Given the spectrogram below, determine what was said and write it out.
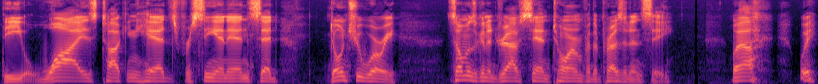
the wise talking heads for CNN, said, Don't you worry, someone's going to draft Santorum for the presidency. Well, we,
